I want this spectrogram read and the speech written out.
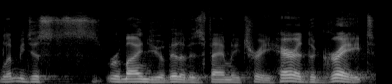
let me just remind you a bit of his family tree. Herod the Great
